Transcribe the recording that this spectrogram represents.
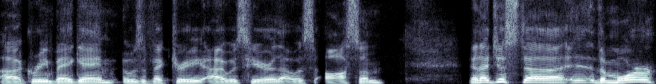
uh, Green Bay game. It was a victory. I was here. That was awesome. And I just uh, eh, the more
